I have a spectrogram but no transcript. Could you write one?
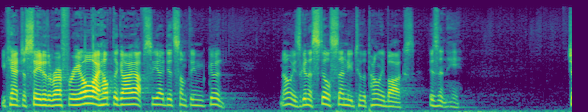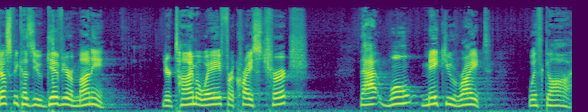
you can't just say to the referee, Oh, I helped the guy up. See, I did something good. No, he's going to still send you to the penalty box, isn't he? Just because you give your money, your time away for Christ's church, that won't make you right with God.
